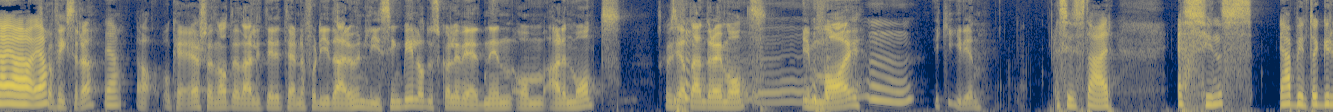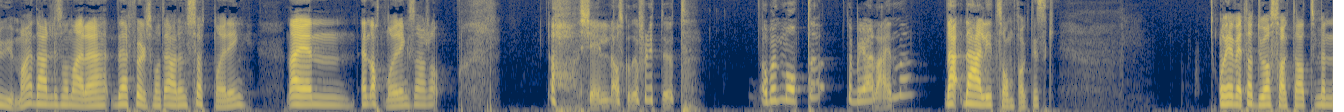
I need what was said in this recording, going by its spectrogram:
Ja, ja, ja. Skal fikse det? Ja. Ja, ok, Jeg skjønner at det er litt irriterende, fordi det er jo en leasingbil, og du skal levere den inn om Er det en måned? Skal vi si at det er en drøy måned? I mai? Ikke grin. Jeg syns det er Jeg syns Jeg har begynt å grue meg. Det er litt sånn der, Det føles som at jeg har en 17-åring Nei, en, en 18-åring som er sånn Åh, Kjell, da skal du flytte ut. Om en måned. Da blir jeg aleine. Det, det er litt sånn, faktisk. Og jeg vet at du har sagt at Men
